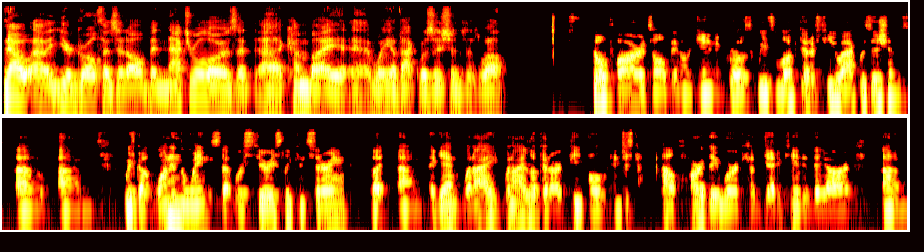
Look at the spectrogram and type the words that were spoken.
Now, uh, your growth has it all been natural, or has it uh, come by uh, way of acquisitions as well? So far, it's all been organic growth. We've looked at a few acquisitions. Uh, um, We've got one in the wings that we're seriously considering. But um, again, when I when I look at our people and just how hard they work, how dedicated they are, um,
